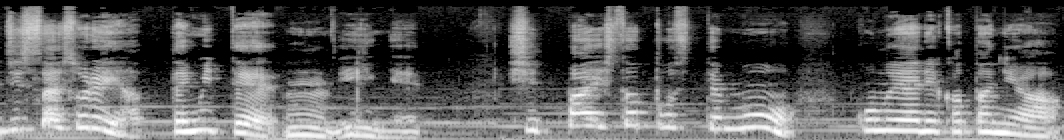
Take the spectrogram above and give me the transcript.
実際それやってみてうんいいね。失敗したとしてもこのやり方には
